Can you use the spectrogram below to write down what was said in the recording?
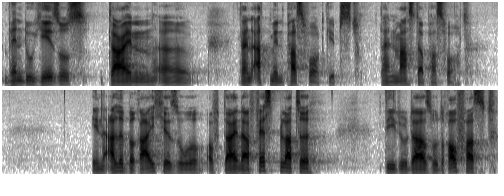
wenn du Jesus dein, äh, dein Admin-Passwort gibst, dein Master-Passwort. In alle Bereiche so auf deiner Festplatte, die du da so drauf hast.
